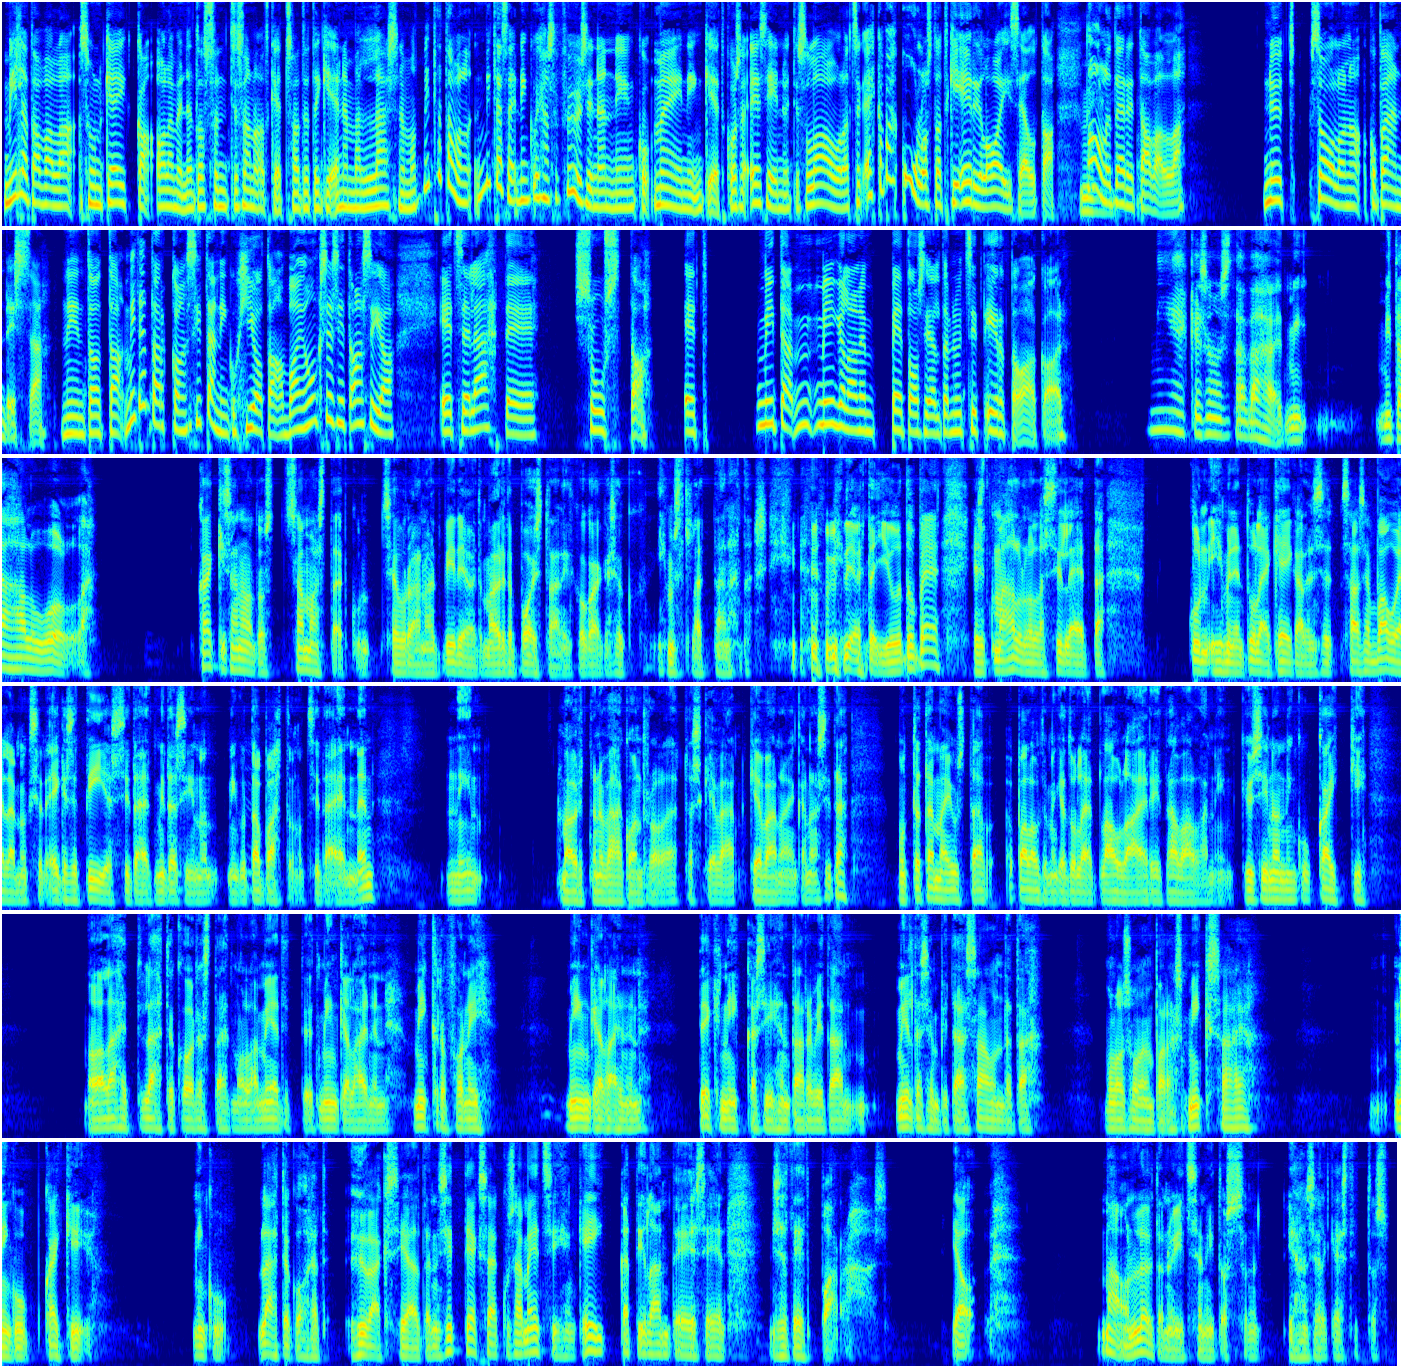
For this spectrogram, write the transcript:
Millä tavalla sun keikka oleminen, tuossa nyt jo sanoitkin, että sä oot jotenkin enemmän läsnä, mutta mitä, tavalla, mitä se niin kuin ihan se fyysinen niin kuin meininki, että kun sä esiinnyt ja sä laulat, sä ehkä vähän kuulostatkin erilaiselta, mm. laulat eri tavalla nyt soolona kuin bändissä, niin tota, miten tarkkaan sitä niin kuin hiotaan vai onko se sitten asia, että se lähtee susta, että mitä, minkälainen peto sieltä nyt sitten irtoaakaan? Niin ehkä se on sitä vähän, että mi, mitä haluaa olla – kaikki sanoo tuosta samasta, että kun seuraa noita videoita, mä yritän poistaa niitä koko ajan, kun ihmiset laittaa näitä videoita YouTubeen. Ja sitten mä haluan olla silleen, että kun ihminen tulee keikalle, niin se saa sen vauelämyksen, eikä se tiedä sitä, että mitä siinä on niin kuin tapahtunut sitä ennen. Niin mä oon yrittänyt vähän kontrolloida tässä kevään, kevään aikana sitä. Mutta tämä just tämä palaute, mikä tulee, että laulaa eri tavalla, niin kyllä siinä on niin kuin kaikki – me ollaan lähetty lähtökohdasta, että me ollaan mietitty, että minkälainen mikrofoni, minkälainen tekniikka siihen tarvitaan, miltä sen pitää soundata. Mulla on Suomen paras miksaaja. Niin kuin kaikki niin kuin lähtökohdat hyväksi sieltä, niin sitten tiedätkö kun sä menet siihen keikkatilanteeseen, niin sä teet parhaas. Ja mä oon löytänyt itseni tuossa nyt ihan selkeästi tuossa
